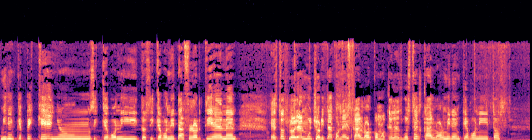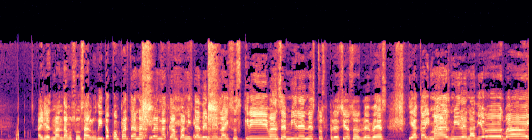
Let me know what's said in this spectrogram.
Miren qué pequeños y qué bonitos y qué bonita flor tienen. Estos florean mucho ahorita con el calor, como que les gusta el calor, miren qué bonitos. Ahí les mandamos un saludito, compartan, activen la campanita, denle like, suscríbanse, miren estos preciosos bebés. Y acá hay más, miren, adiós, bye.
